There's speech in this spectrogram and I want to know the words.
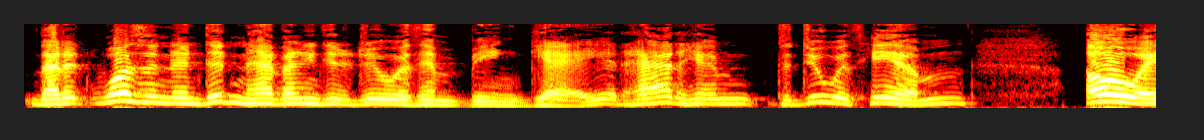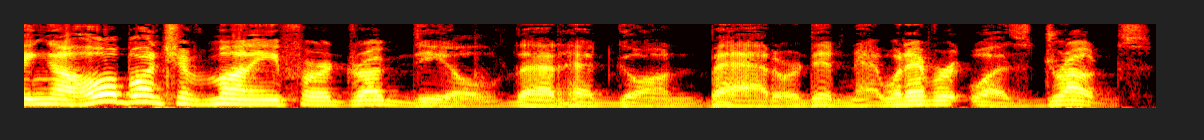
That it wasn't and didn't have anything to do with him being gay. It had him to do with him owing a whole bunch of money for a drug deal that had gone bad or didn't have whatever it was. Drugs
